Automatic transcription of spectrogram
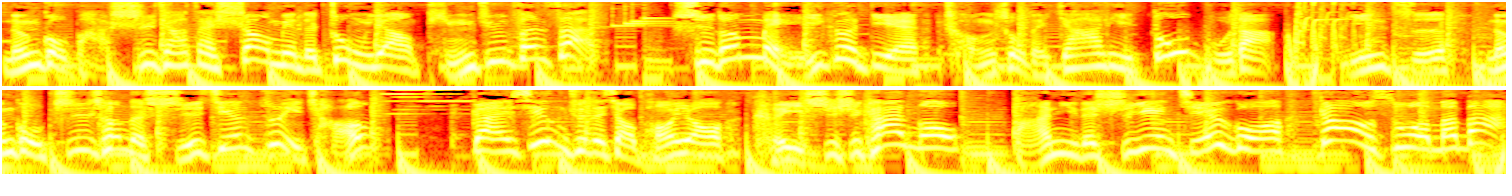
能够把施加在上面的重量平均分散，使得每一个点承受的压力都不大，因此能够支撑的时间最长。感兴趣的小朋友可以试试看哦，把你的实验结果告诉我们吧。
